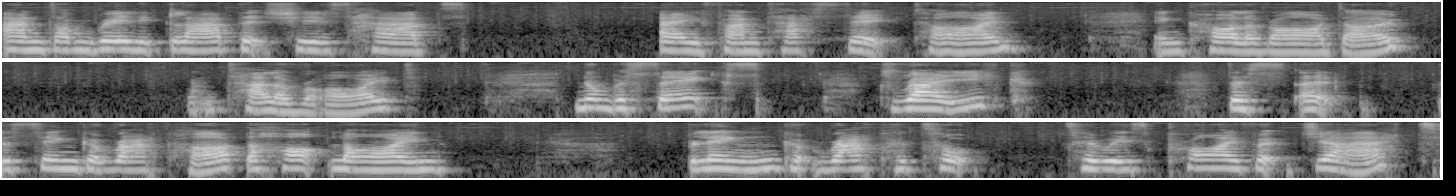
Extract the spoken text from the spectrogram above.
And I'm really glad that she's had a fantastic time in Colorado. Telluride number six Drake this uh, the singer rapper, the hotline bling rapper took to his private jet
